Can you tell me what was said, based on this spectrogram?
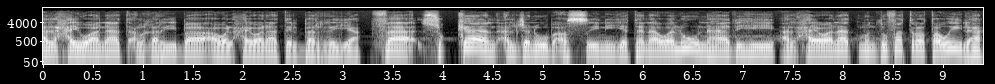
الحيوانات الغريبة أو الحيوانات البرية. فسكان الجنوب الصيني يتناولون هذه الحيوانات منذ فترة طويلة.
